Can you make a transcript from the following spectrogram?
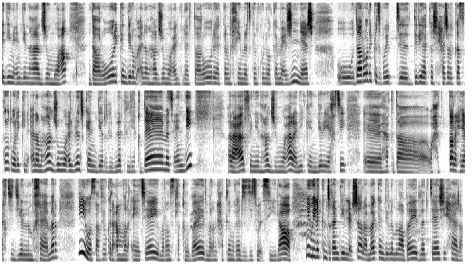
المعتمدين عندي نهار الجمعة. ضروري كنديرهم أنا نهار الجمعة البنات ضروري هكا المخيمرات كنكونوا هكا ما عجناش وضروري كتبغي ديري هكا شي حاجة الكاسكروت ولكن أنا نهار الجمعة البنات كندير البنات اللي قدامات عندي. راه عارفيني نهار الجمعه راني كندير يا أختي آه هكذا واحد الطرح يا أختي ديال المخامر. ايوا صافي وكنعمر آتاي مره نسلق البيض مرة نحط لهم غير الزيت وعسيله المهم إلا كنت غندير العشاء راه ما كندير لهم لا بيض لا حتى شي حاجة.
